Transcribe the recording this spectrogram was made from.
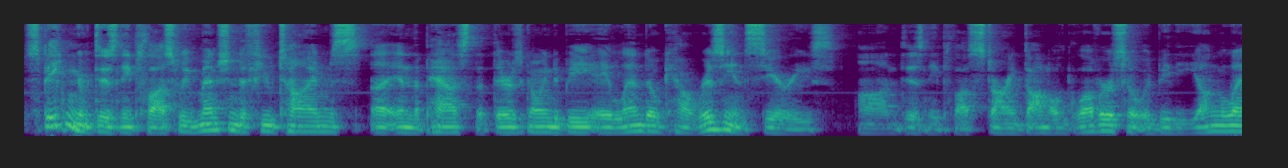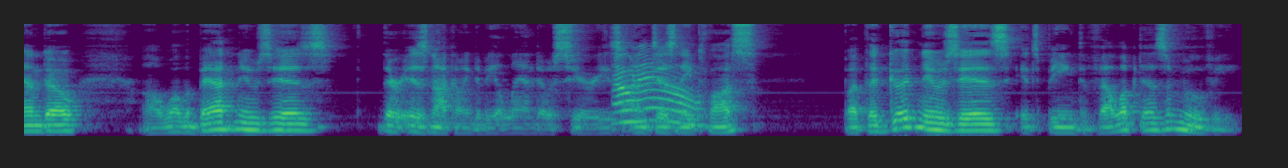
Speaking of Disney Plus, we've mentioned a few times uh, in the past that there's going to be a Lando Calrissian series on Disney Plus starring Donald Glover, so it would be the young Lando. Uh, well, the bad news is there is not going to be a Lando series Oh, on no. Disney Plus. But the good news is it's being developed as a movie.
